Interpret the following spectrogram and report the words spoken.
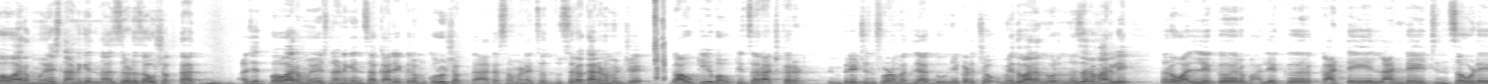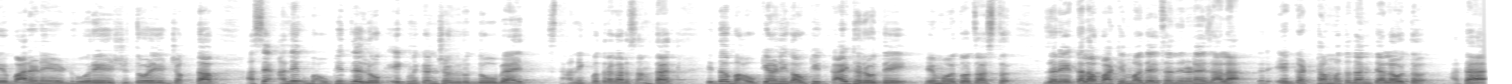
पवार महेश लांडगेंना जड जाऊ शकतात. अजित पवार महेश लांडगेंचा कार्यक्रम करू शकतात असं म्हणायचं दुसरं कारण म्हणजे गावकी भावकीचं राजकारण. पिंपरी चिंचवडमधल्या दोन्हीकडच्या उमेदवारांवर नजर मारली तर वाल्लेकर भालेकर काटे लांडे चिंचवडे बारणे ढोरे शितोळे जगताप असे अनेक भावकीतले लोक एकमेकांच्या विरुद्ध उभे आहेत. स्थानिक पत्रकार सांगतात इथं भावकी आणि गावकी काय ठरवते हे महत्त्वाचं असतं. जर एकाला पाठिंबा द्यायचा निर्णय झाला तर एक गठ्ठा मतदान त्याला होतं. आता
